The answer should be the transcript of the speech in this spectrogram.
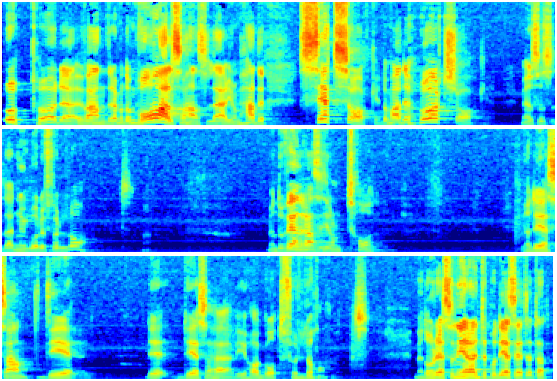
upphörde vandra, men de var alltså hans lärjungar. De hade sett saker, de hade hört saker. Men så, så där, nu går det för långt. Men då vänder han sig till de tolv. Ja, det är sant. Det, det, det är så här, vi har gått för långt. Men de resonerar inte på det sättet att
